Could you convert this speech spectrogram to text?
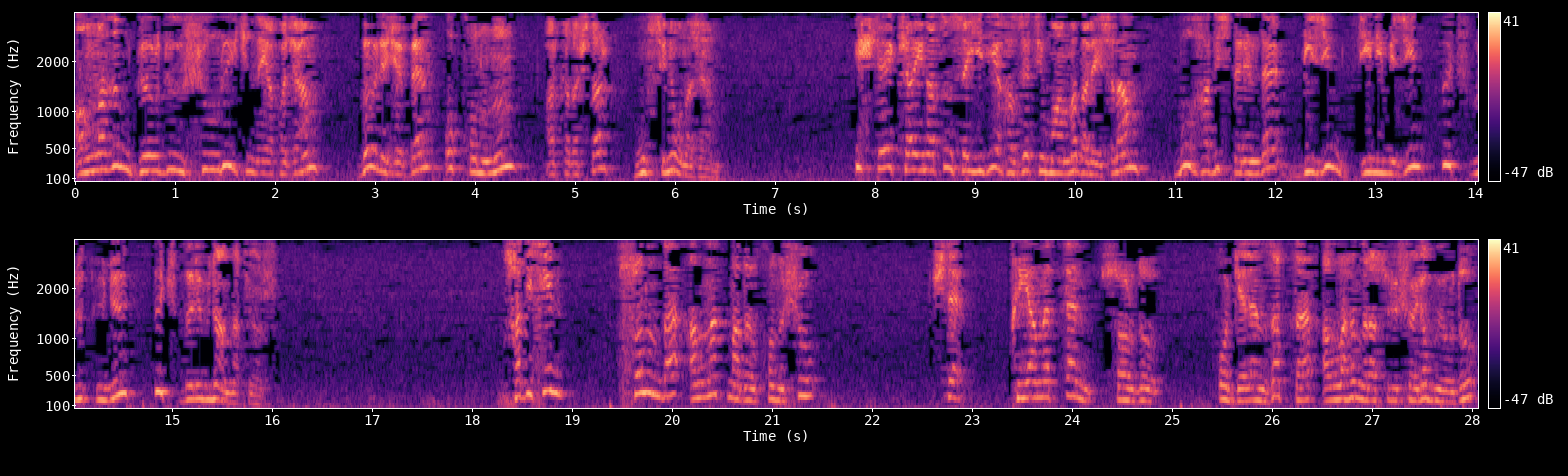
Allah'ın gördüğü şuuru içinde yapacağım, böylece ben o konunun arkadaşlar muhsini olacağım. İşte kainatın seyyidi Hazreti Muhammed Aleyhisselam bu hadislerinde bizim dinimizin üç rükünü, üç bölümünü anlatıyor. Hadisin sonunda anlatmadığı konu şu, işte kıyametten sordu o gelen zat da Allah'ın Resulü şöyle buyurdu,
